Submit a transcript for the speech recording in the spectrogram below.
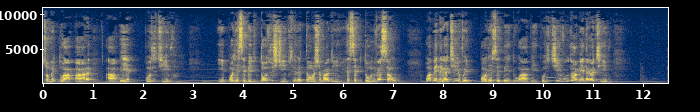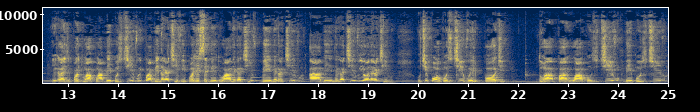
somente doar para AB positivo e pode receber de todos os tipos. Ele é então é chamado de receptor universal. O AB negativo, ele pode receber do AB positivo e do AB negativo. Ele pode doar para o AB positivo e para o AB negativo. E pode receber do A negativo, B negativo, AB negativo e O negativo. O tipo O positivo, ele pode doar para o A positivo, B positivo,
